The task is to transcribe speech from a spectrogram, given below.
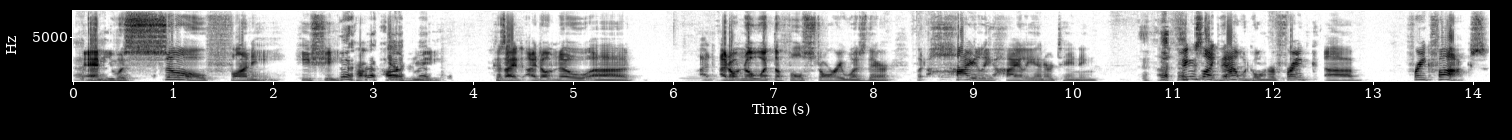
and he was so funny. He, she, par- pardon me, because I, I don't know, uh, I, I don't know what the full story was there, but highly, highly entertaining. Uh, things like that would go on. Or Frank, uh, Frank Fox,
